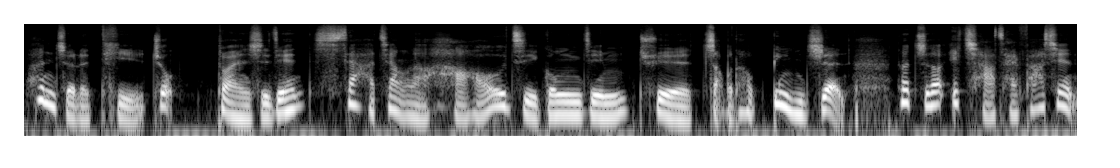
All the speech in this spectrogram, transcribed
患者的体重。短时间下降了好几公斤，却找不到病症。那直到一查才发现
